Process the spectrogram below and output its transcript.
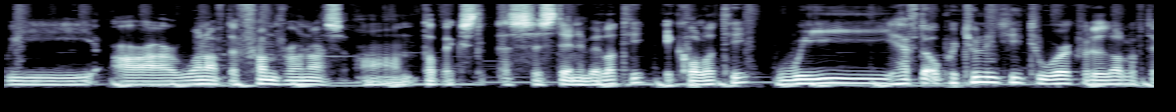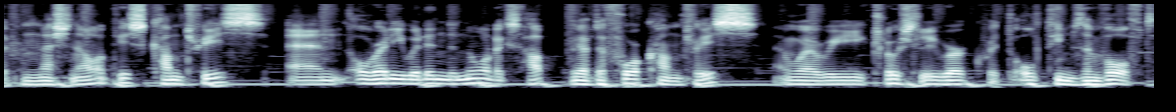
We are one of the front runners on topics as sustainability, equality. We have the opportunity to work with a lot of different nationalities, countries, and already within the Nordics hub, we have the four countries, and where we closely work with all teams involved.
